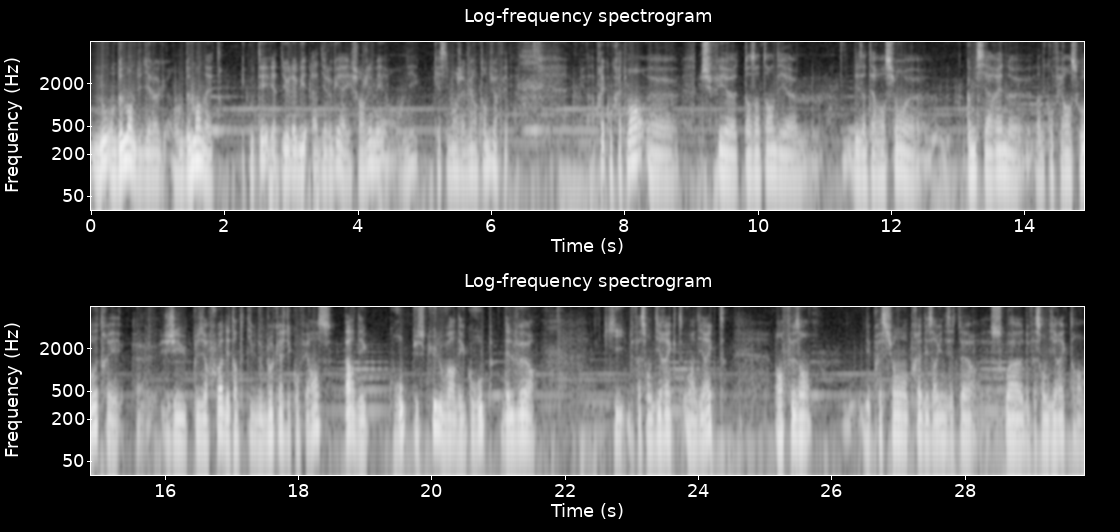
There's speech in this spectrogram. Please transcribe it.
nous, on demande du dialogue, on demande à être écouter et à dialoguer, à dialoguer, à échanger, mais on n'est quasiment jamais entendu en fait. Après concrètement, euh, je fais euh, de temps en temps des, euh, des interventions comme ici à Rennes dans des conférences ou autres, et j'ai eu plusieurs fois des tentatives de blocage des conférences par des groupuscules, voire des groupes d'éleveurs qui, de façon directe ou indirecte, en faisant des pressions auprès des organisateurs, soit de façon directe en,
